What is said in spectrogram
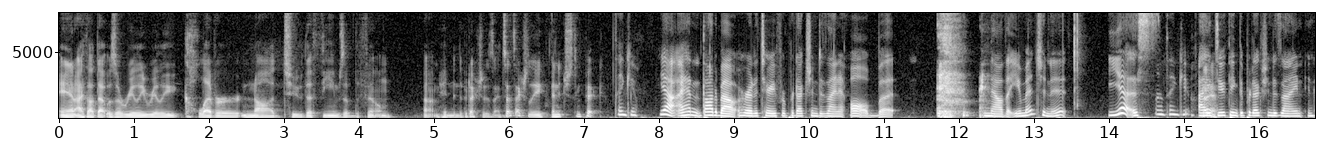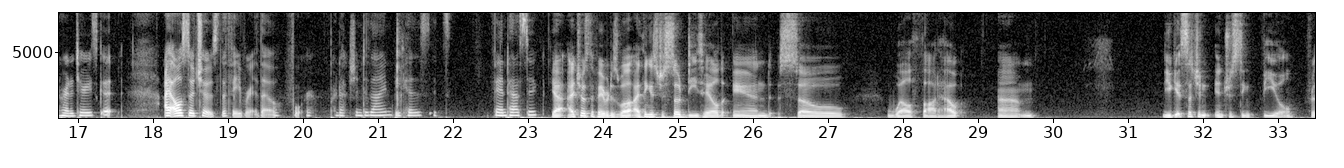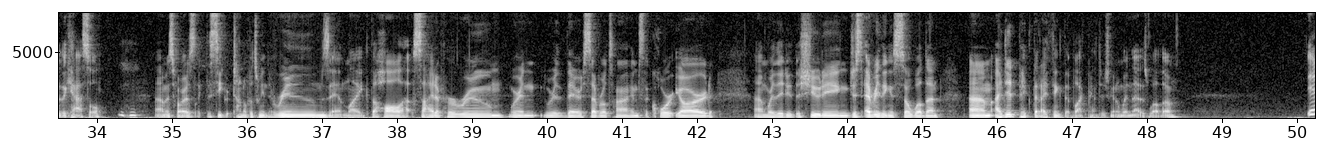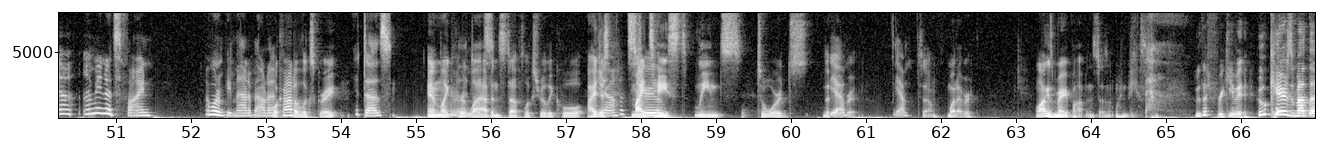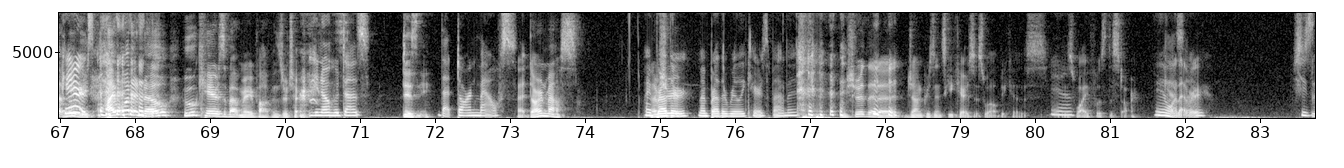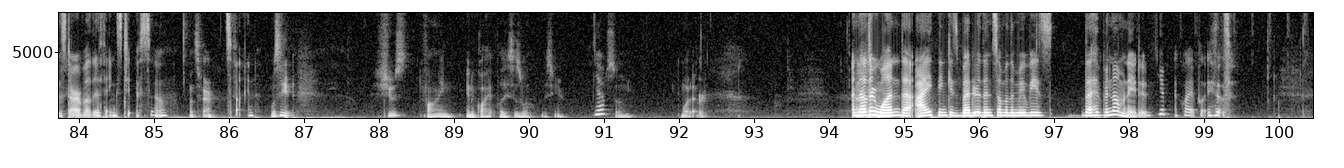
And I thought that was a really really clever nod to the themes of the film um, hidden in the production design. So that's actually an interesting pick. Thank you. Yeah, I hadn't thought about Hereditary for production design at all, but now that you mention it, yes. Oh, thank you. I Yeah. do think the production design in Hereditary is good. I also chose the favorite though for production design because it's fantastic. Yeah, I chose the favorite as well. I think it's just so detailed and so well thought out. Um, you get such an interesting feel for the castle, Mhm. um, as far as like the secret tunnel between the rooms and like the hall outside of her room. We're in we're there several times. The courtyard, um, where they do the shooting. Just everything is so well done. Um, I did pick that. I think that Black Panther's going to win that as well, though. Yeah, I mean it's fine. I wouldn't be mad about it. Wakanda looks great. It does. and like It her really lab does. and stuff looks really cool. I just Yeah. My true. taste leans towards the Yeah. favorite. Yeah. So whatever. As long as Mary Poppins doesn't win, because who the freak even who cares about Who that cares? movie? I want to know who cares about Mary Poppins Return. You know who does? Disney, That darn mouse. that darn mouse. My I'm brother, sure- my brother really cares about it. I'm sure that uh, John Krasinski cares as well because Yeah. his wife was the star. Yeah, guess so. whatever. She's the star of other things too, so That's fair. it's fine. Wasn't he? She was fine in a quiet place as well this year. Yep. So, whatever. Another Um, one that I think is better than some of the movies that have been nominated. Yep. A Quiet Place.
